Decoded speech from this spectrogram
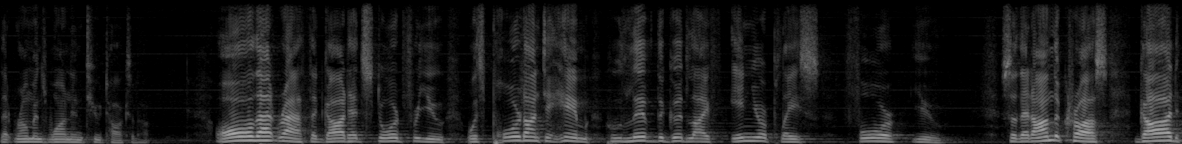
that Romans 1 and 2 talks about. All that wrath that God had stored for you was poured onto him who lived the good life in your place for you. So that on the cross, God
